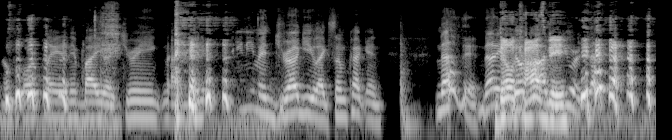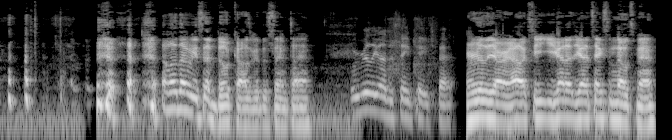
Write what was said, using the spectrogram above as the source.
No foreplay. they didn't buy you a drink. Not, they, didn't, they didn't even drug you like some fucking nothing. Not even Bill Cosby. you. I love that we said Bill Cosby at the same time. We're really on the same page, Pat. We really are, Alex. You, you gotta you gotta take some notes, man.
